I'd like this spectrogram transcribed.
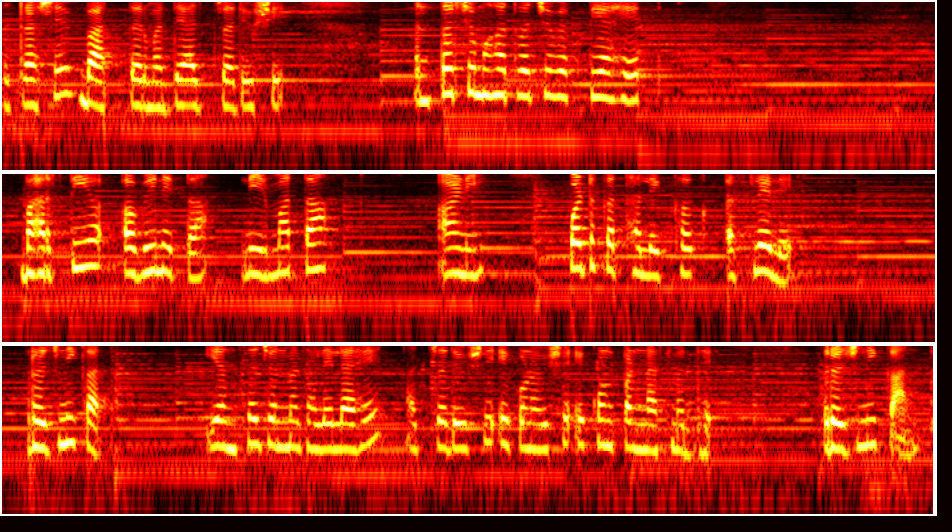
अठराशे बहात्तरमध्ये आजच्या दिवशी नंतरचे महत्त्वाचे व्यक्ती आहेत भारतीय अभिनेता निर्माता आणि पटकथा लेखक असलेले रजनीकांत यांचा जन्म झालेला आहे आजच्या दिवशी एकोणावीसशे एकोणपन्नासमध्ये रजनीकांत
